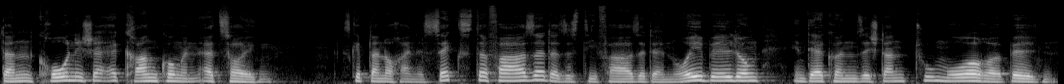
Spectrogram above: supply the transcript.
dann chronische Erkrankungen erzeugen. Es gibt dann noch eine sechste Phase, das ist die Phase der Neubildung, in der können sich dann Tumore bilden.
